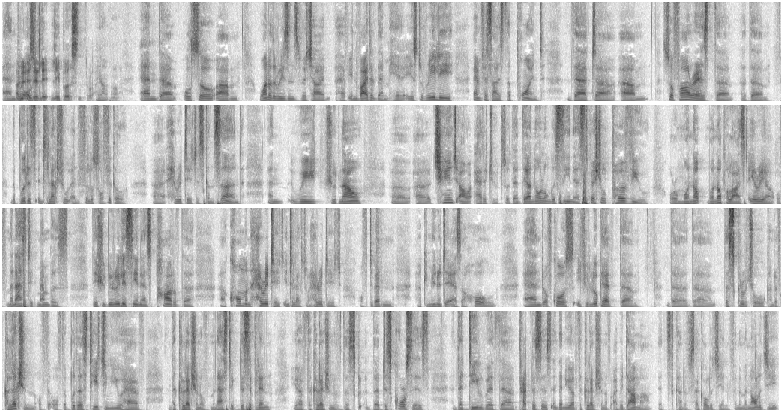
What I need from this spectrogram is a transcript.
And I mean, as a lay person, right? Yeah. Oh. And uh, also, um, one of the reasons which I have invited them here is to really emphasize the point that uh, um, so far as the, the, the Buddhist intellectual and philosophical uh, heritage is concerned. And we should now uh, uh, change our attitude so that they are no longer seen as special purview or monop monopolized area of monastic members. They should be really seen as part of the uh, common heritage, intellectual heritage of Tibetan uh, community as a whole. And of course, if you look at the, the, the, the spiritual kind of collection of the, of the Buddha's teaching, you have the collection of monastic discipline, you have the collection of the, the discourses that deal with uh, practices, and then you have the collection of Abhidharma, that's kind of psychology and phenomenology.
